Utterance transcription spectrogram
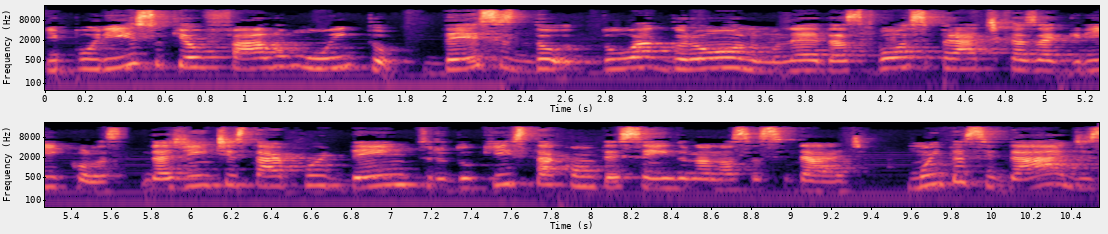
E por isso que eu falo muito desses do, do agrônomo, né, das boas práticas agrícolas, da gente estar por dentro do que está acontecendo na nossa cidade. Muitas cidades,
